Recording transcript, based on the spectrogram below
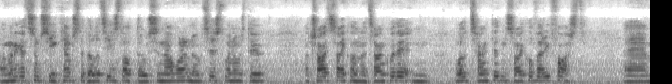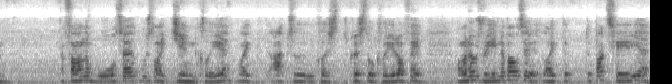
I'm going to get some Seachem stability and start dosing that. What I noticed when I was doing, I tried cycling the tank with it and well the tank didn't cycle very fast. Um, I found the water was like gin clear, like absolutely crystal clear off it. And when I was reading about it, like the, the bacteria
